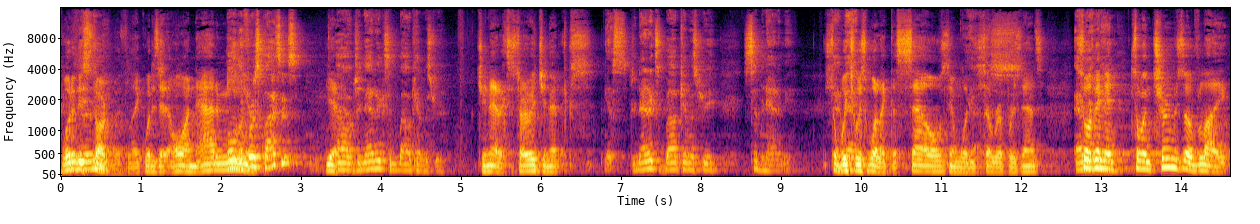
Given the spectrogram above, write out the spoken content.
What do they start with? Like, what is it? Oh, anatomy? Oh, the or first classes? Yeah. Uh, genetics and biochemistry. genetics. Start with genetics. Yes, genetics, biochemistry, some anatomy. So And which was what, like the cells and what each cell Yes. represents. So then, it so in terms of like,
